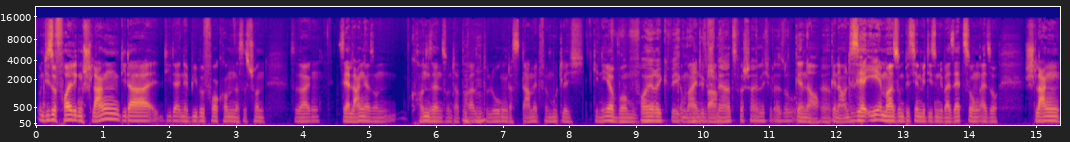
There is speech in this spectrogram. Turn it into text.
Und diese feurigen Schlangen, die da, die da in der Bibel vorkommen, das ist schon sozusagen sehr lange so ein Konsens unter mhm. Parasitologen, mhm. dass damit vermutlich Guinea-Wurm feurig wegen gemeint dem war. Schmerz wahrscheinlich oder so. Genau, oder? Ja. genau. Und das ist ja eh immer so ein bisschen mit diesen Übersetzungen. Also Schlangen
